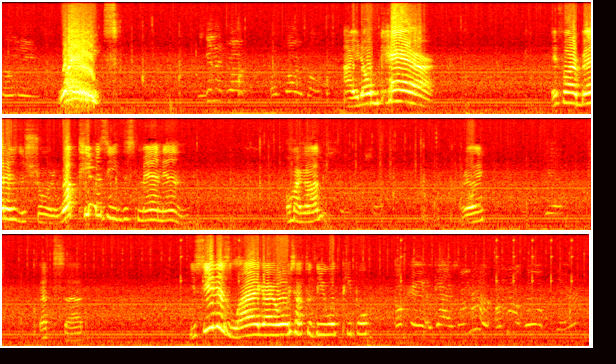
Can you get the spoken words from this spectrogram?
coming. Wait! He's gonna drop a fireball. I don't care! If our bed is destroyed. What team is he, this man in? Oh my god. Really? Yeah. That's sad. You see this lag I always have to deal with people? Okay, guys, I'm gonna, I'm gonna go up there.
